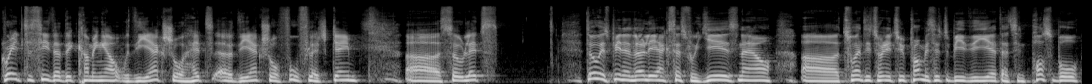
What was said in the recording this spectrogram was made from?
Great to see that they're coming out with the actual head, uh, the actual full fledged game. Uh, so let's Though it's been an early access for years now, uh, 2022 promises to be the year that's impossible.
